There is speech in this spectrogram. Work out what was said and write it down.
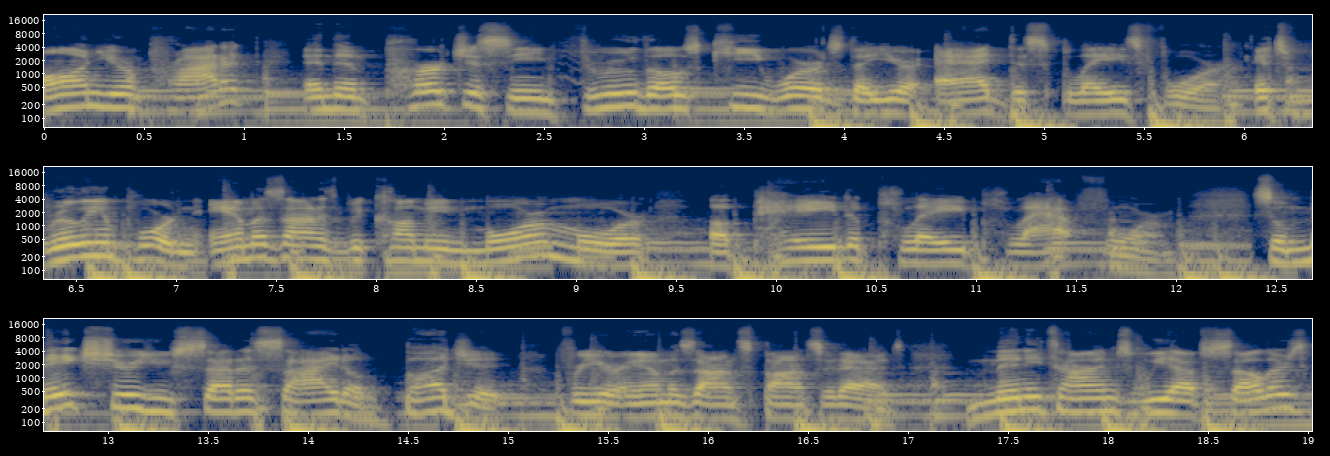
on your product and then purchasing through those keywords that your ad displays for. It's really important. Amazon is becoming more and more a pay to play platform. So make sure you set aside a budget for your Amazon sponsored ads. Many times we have sellers,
